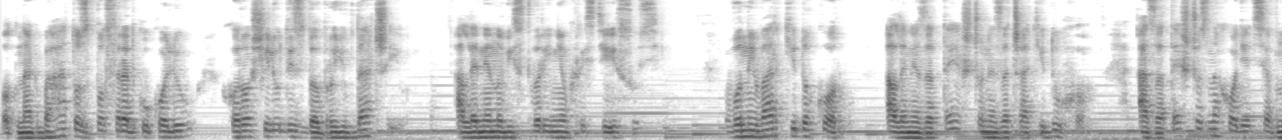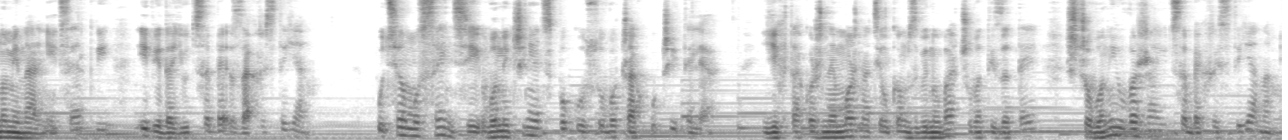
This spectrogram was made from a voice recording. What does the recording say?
Однак багато з посередку колю хороші люди з доброю вдачею, але не нові створіння в Христі Ісусі. Вони варті докору, але не за те, що не зачаті духом, а за те, що знаходяться в номінальній церкві і віддають себе за християн. У цьому сенсі вони чинять спокусу в очах учителя. Їх також не можна цілком звинувачувати за те, що вони вважають себе християнами.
